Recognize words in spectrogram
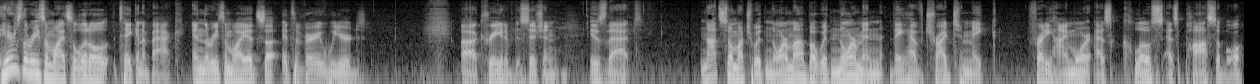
here's the reason why it's a little taken aback, and the reason why it's a, it's a very weird uh, creative decision is that not so much with Norma, but with Norman, they have tried to make Freddie Highmore as close as possible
